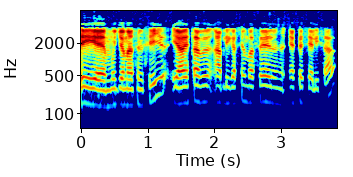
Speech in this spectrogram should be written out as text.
Sí, es mucho más sencillo, y esta aplicación va a ser especializada.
